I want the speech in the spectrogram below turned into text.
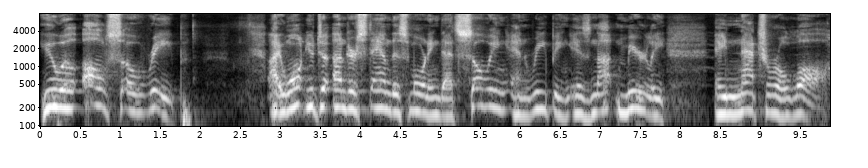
you will also reap. I want you to understand this morning that sowing and reaping is not merely a natural law,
